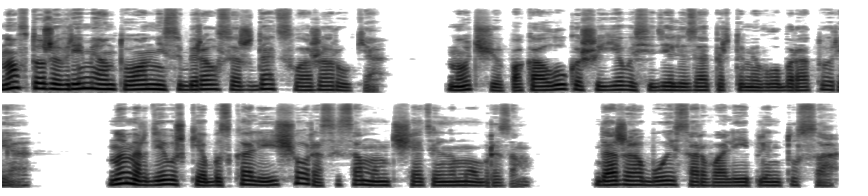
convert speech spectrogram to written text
Но в то же время Антуан не собирался ждать, сложа руки. Ночью, пока Лукаш и Ева сидели запертыми в лаборатории, Номер девушки обыскали еще раз и самым тщательным образом. Даже обои сорвали и плинтуса.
